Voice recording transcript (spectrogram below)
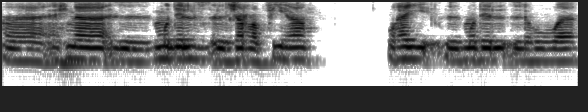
آه هنا ال models اللي جرب فيها وهي الموديل اللي هو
